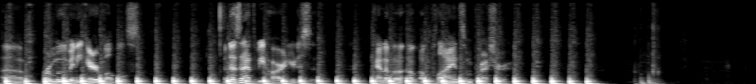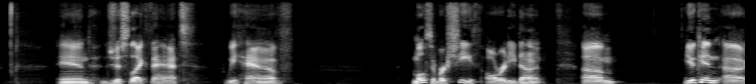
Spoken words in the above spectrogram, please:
uh, remove any air bubbles. It doesn't have to be hard, you're just kind of a, uh, a, applying some pressure. And just like that, we have most of our sheath already done. Um, you can uh,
